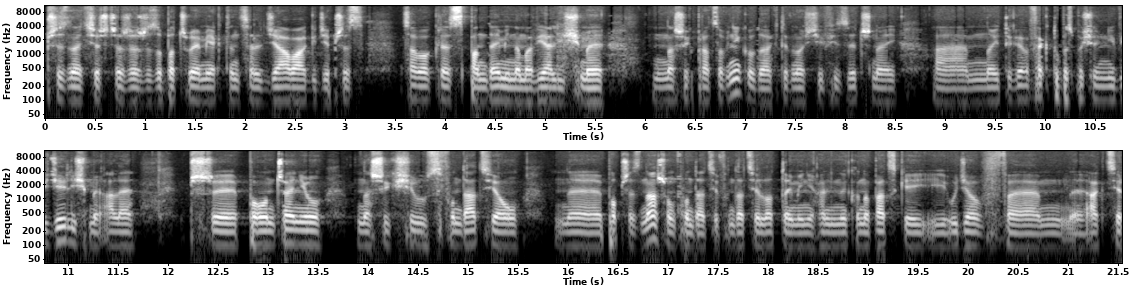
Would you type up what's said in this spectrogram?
przyznać się szczerze, że zobaczyłem, jak ten cel działa, gdzie przez cały okres pandemii namawialiśmy naszych pracowników do aktywności fizycznej. No i tych efektów bezpośrednio nie widzieliśmy, ale przy połączeniu naszych sił z fundacją, e, poprzez naszą fundację, Fundację Lotto imienia Haliny Konopackiej i udział w akcji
